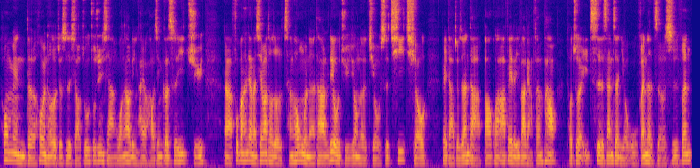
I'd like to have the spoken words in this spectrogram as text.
后面的后面投手就是小朱朱俊祥、王耀林还有郝金各吃一局。那副班悍将的先发投手陈宏文呢？他六局用了九十七球被打九支安打，包括阿飞的一发两分炮，投出了一次的三振，有五分的折失分。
